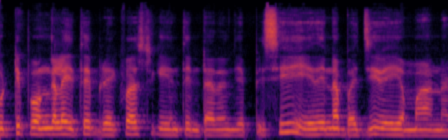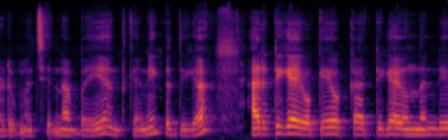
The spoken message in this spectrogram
ఉట్టి పొంగల్ అయితే బ్రేక్ఫాస్ట్కి ఏం తింటారని చెప్పేసి ఏదైనా బజ్జీ వేయమ్మా అన్నాడు మా చిన్న అబ్బాయి అందుకని కొద్దిగా అరటికాయ ఒకే ఒక్క అరటికాయ ఉందండి.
